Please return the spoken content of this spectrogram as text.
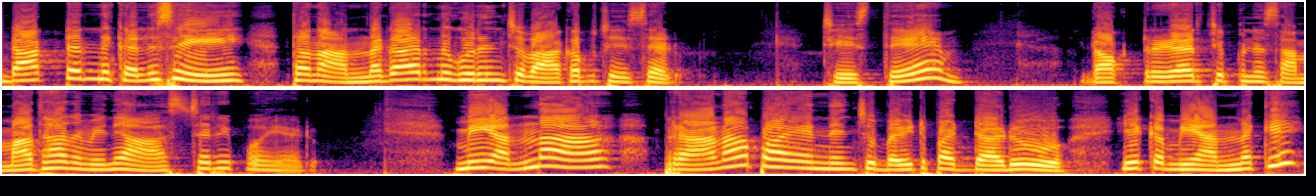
డాక్టర్ని కలిసి తన అన్నగారిని గురించి వాకపు చేశాడు. చేస్తే డాక్టర్ గారు చెప్పిన సమాధానం విని ఆశ్చర్యపోయాడు. మీ అన్న ప్రాణాపాయం నుంచి బయటపడ్డాడు. ఇక మీ అన్నకి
